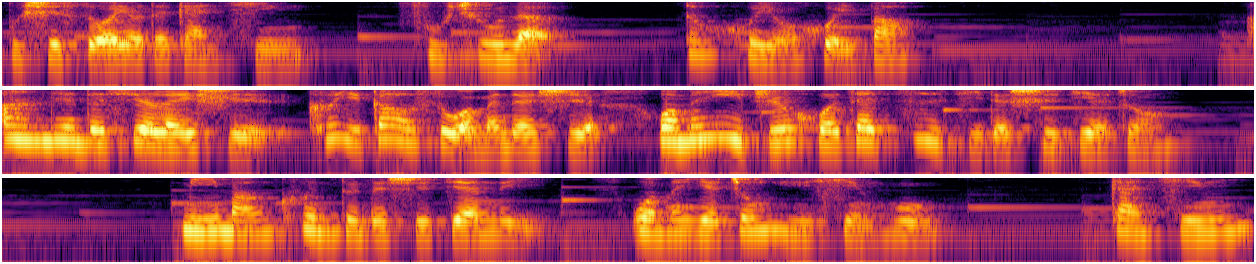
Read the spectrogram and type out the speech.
不是所有的感情付出了都会有回报。暗恋的血泪史可以告诉我们的是，我们一直活在自己的世界中。迷茫困顿的时间里，我们也终于醒悟，感情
